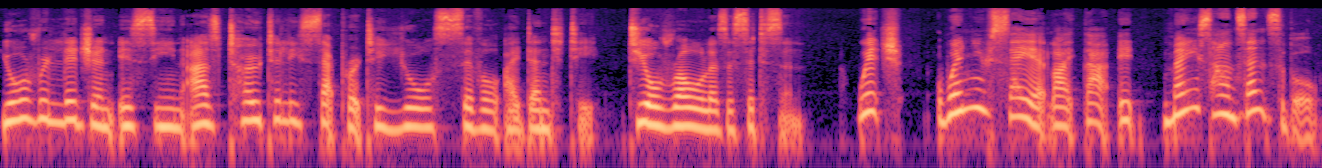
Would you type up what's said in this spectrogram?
Your religion is seen as totally separate to your civil identity, to your role as a citizen. Which, when you say it like that, it may sound sensible,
